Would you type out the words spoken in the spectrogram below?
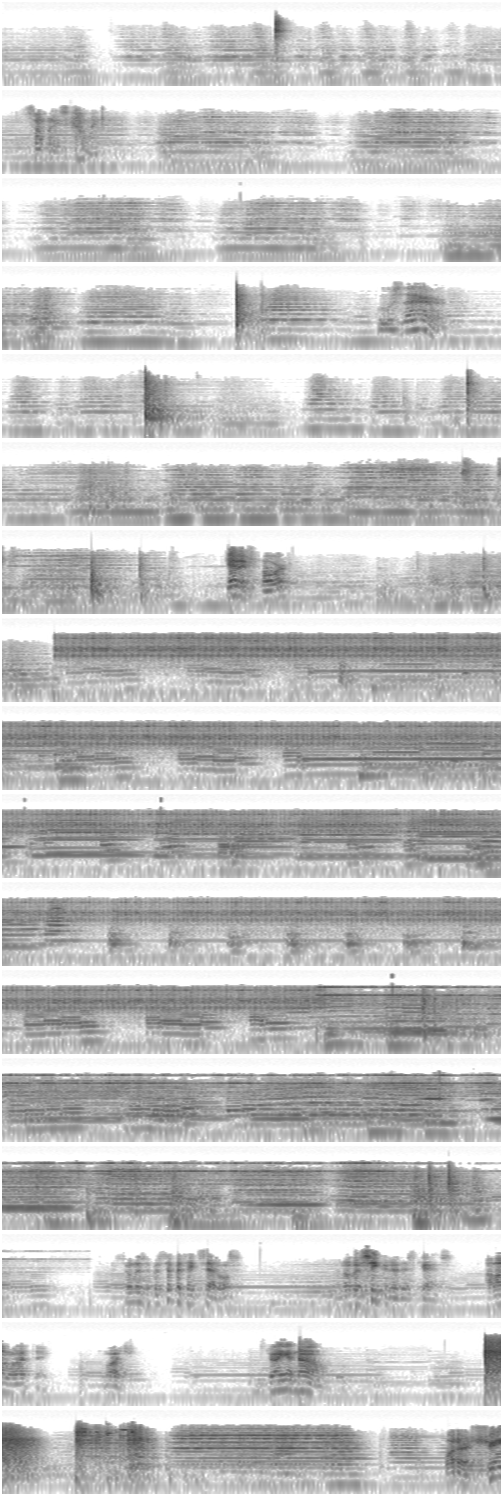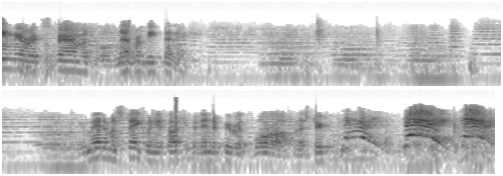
Somebody's coming. Who's there? Get it. Secret of this gas. How long will that take? Watch. It's doing it now. What a shame your experiment will never be finished. You made a mistake when you thought you could interfere with Boroff, mister. Terry! Terry! Terry!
